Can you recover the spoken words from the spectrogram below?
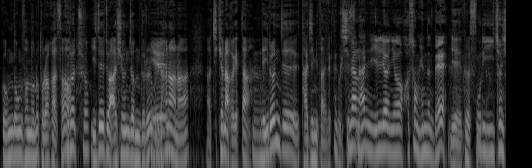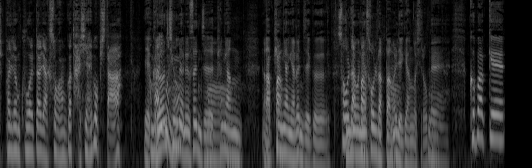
공동선언으로 돌아가서 그렇죠. 이제 좀 아쉬운 점들을 예. 우리가 하나하나 아, 지켜나가겠다. 음. 이제 이런 이제 다짐이다 이렇게 볼수 지난 한 1년여 허송했는데 예, 그렇습니다. 우리 2018년 9월 달 약속한 거 다시 해 봅시다. 예, 그 그런. 측면에서 이제 어. 평양 아, 평양이 아니라 이제 그 서울 김정은의 서울 답방을 어. 얘기한 것이라고 네. 봅니다. 그밖에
